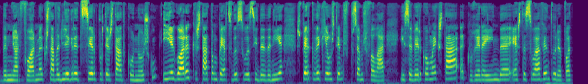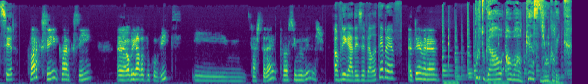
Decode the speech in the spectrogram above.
da melhor forma. Gostava de lhe agradecer por ter estado connosco e agora que está tão perto da sua cidadania, espero que daqui a uns tempos possamos falar e saber como é que está a correr ainda esta sua aventura. Pode ser? Claro que sim, claro que sim. Ah, obrigada pelo convite e cá estarei próxima vez. Obrigada, Isabel. Até breve. Até breve. Portugal ao alcance de um clique.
